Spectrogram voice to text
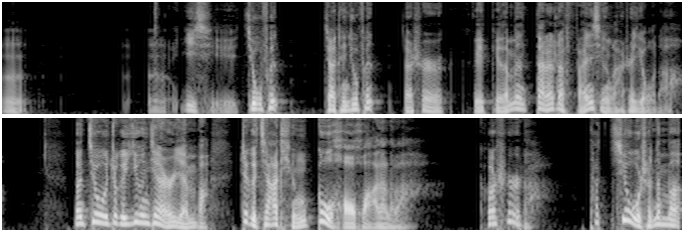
嗯嗯，一起纠纷，家庭纠纷，但是给给咱们带来的反省还是有的啊。那就这个硬件而言吧，这个家庭够豪华的了吧？可是的，他就是那么，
